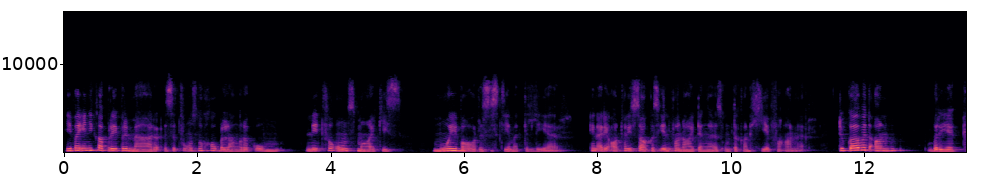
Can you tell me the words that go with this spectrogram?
Hier by Unika Pre-primêr is dit vir ons nogal belangrik om net vir ons maatjies mooi waardesisteme te leer. En uit die aard van die saak is een van daai dinge is om te kan gee vir ander. Toe COVID aanbreek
